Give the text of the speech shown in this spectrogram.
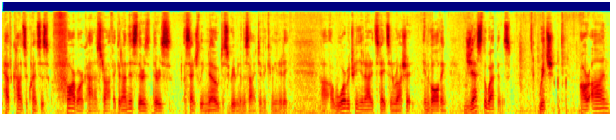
have consequences far more catastrophic. And on this, there's, there's essentially no disagreement in the scientific community. Uh, a war between the United States and Russia involving just the weapons which are on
